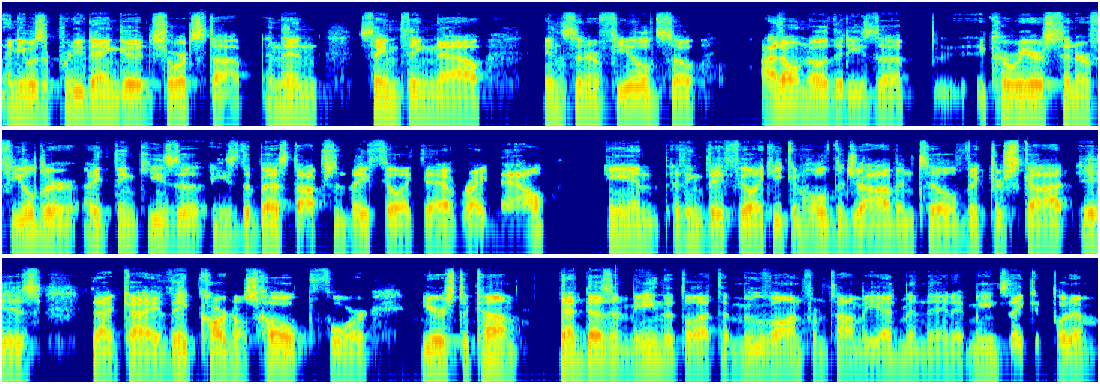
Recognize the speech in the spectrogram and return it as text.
And he was a pretty dang good shortstop. And then same thing now in center field. So I don't know that he's a career center fielder. I think he's a he's the best option they feel like they have right now. And I think they feel like he can hold the job until Victor Scott is that guy they Cardinals hope for years to come. That doesn't mean that they'll have to move on from Tommy Edman. Then it means they could put him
